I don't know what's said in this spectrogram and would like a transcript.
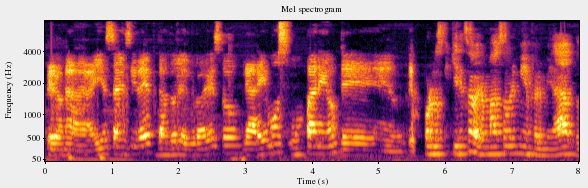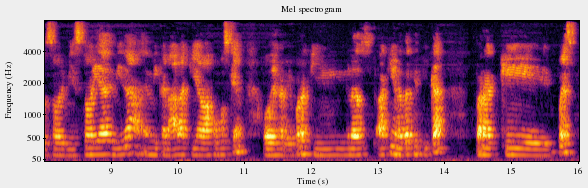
Pero nada, ahí está en CIDEP dándole duro a esto. Le haremos un paneo de, de Por los que quieren saber más sobre mi enfermedad o sobre mi historia de vida, en mi canal aquí abajo busquen o dejaré por aquí, unas, aquí una tarjetita para que pues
